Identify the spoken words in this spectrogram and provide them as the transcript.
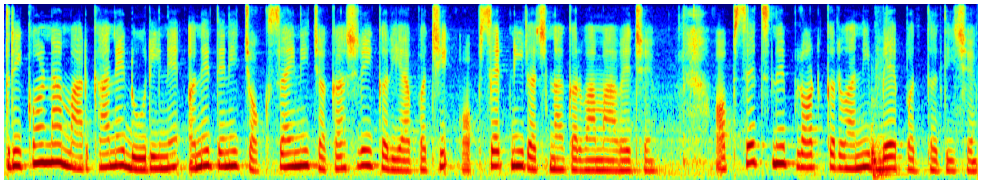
ત્રિકોણના માળખાને દોરીને અને તેની ચોકસાઈની ચકાસણી કર્યા પછી ઓફસેટની રચના કરવામાં આવે છે. ઓફસેટ્સને પ્લોટ કરવાની બે પદ્ધતિ છે.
